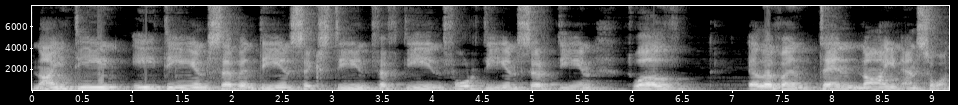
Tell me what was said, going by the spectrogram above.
19 18 17 16 15 14 13 12 11 10 9 and so on.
